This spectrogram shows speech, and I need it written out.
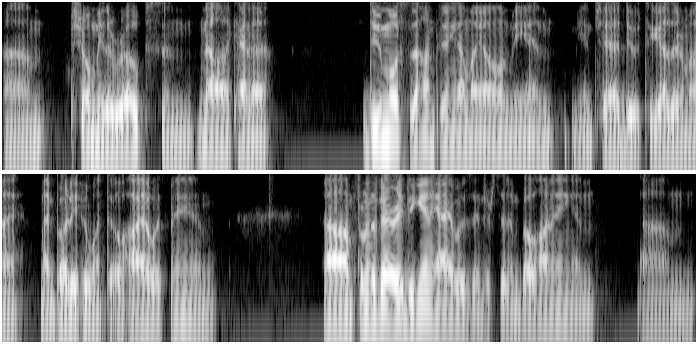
um, showed me the ropes. And now I kind of do most of the hunting on my own. Me and me and Chad do it together. My my buddy who went to Ohio with me, and um, from the very beginning, I was interested in bow hunting, and um,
